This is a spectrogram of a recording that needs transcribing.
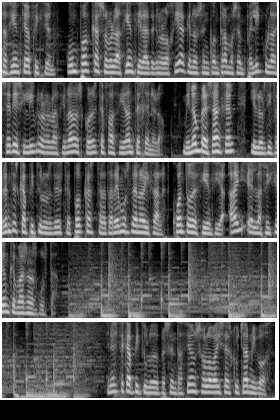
a Ciencia o Ficción, un podcast sobre la ciencia y la tecnología que nos encontramos en películas, series y libros relacionados con este fascinante género. Mi nombre es Ángel y en los diferentes capítulos de este podcast trataremos de analizar cuánto de ciencia hay en la ficción que más nos gusta. En este capítulo de presentación solo vais a escuchar mi voz,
